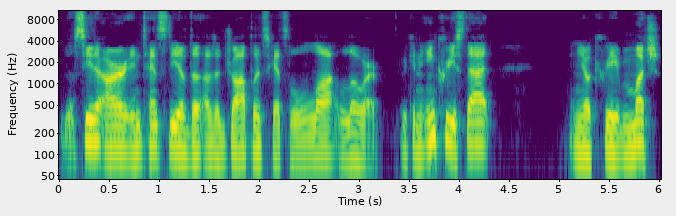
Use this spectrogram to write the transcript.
you'll see that our intensity of the of the droplets gets a lot lower. We can increase that, and you'll create much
